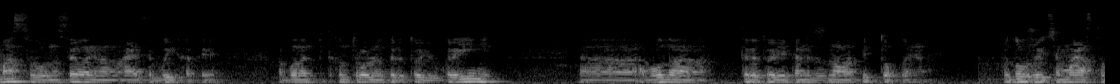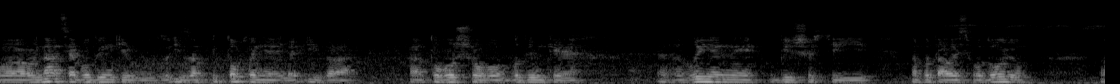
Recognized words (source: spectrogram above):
Масово населення намагається виїхати або на підконтрольну територію України, або на територію, яка не зазнала підтоплення. Продовжується масова руйнація будинків з- із-за підтоплення і за того, що будинки е, глиняні, в більшості і напитались водою, Е,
